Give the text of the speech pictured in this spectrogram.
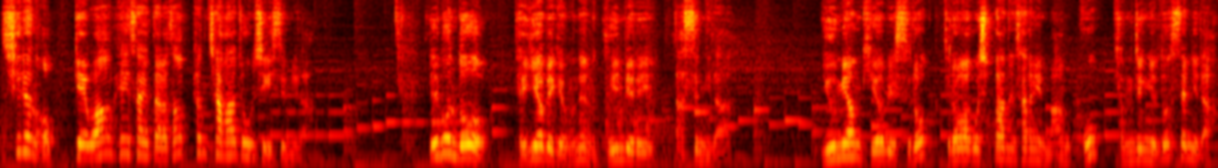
실은 업계와 회사에 따라서 편차가 조금씩 있습니다. 일본도 대기업의 경우는 구인 비율이 낮습니다. 유명 기업일수록 들어가고 싶어하는 사람이 많고 경쟁률도 셉니다.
